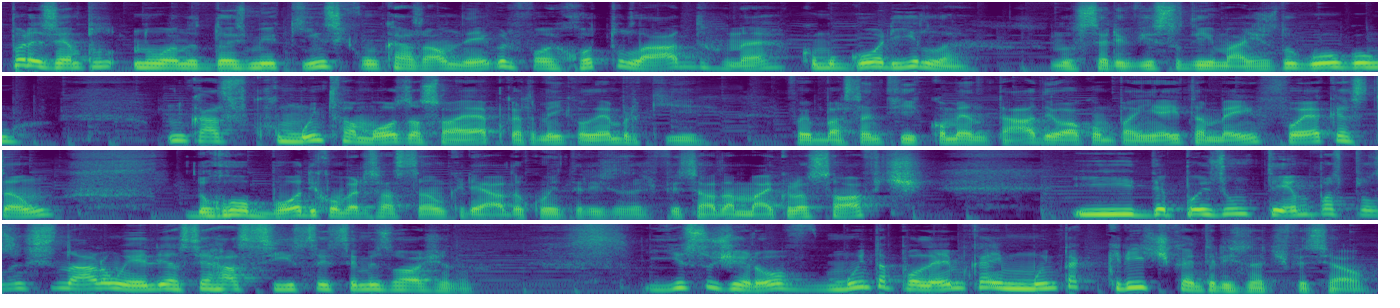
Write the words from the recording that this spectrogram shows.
Por exemplo, no ano de 2015, que um casal negro foi rotulado né, como gorila no serviço de imagens do Google. Um caso ficou muito famoso na sua época também, que eu lembro que foi bastante comentado, eu acompanhei também, foi a questão do robô de conversação criado com inteligência artificial da Microsoft. E depois de um tempo, as pessoas ensinaram ele a ser racista e ser misógino. E isso gerou muita polêmica e muita crítica à inteligência artificial.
